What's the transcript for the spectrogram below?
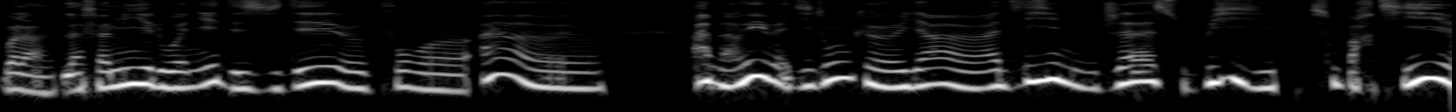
voilà de la famille éloignée, des idées euh, pour ah ah bah oui bah dis donc il y a Adeline ou Jess ou Louis ils sont partis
